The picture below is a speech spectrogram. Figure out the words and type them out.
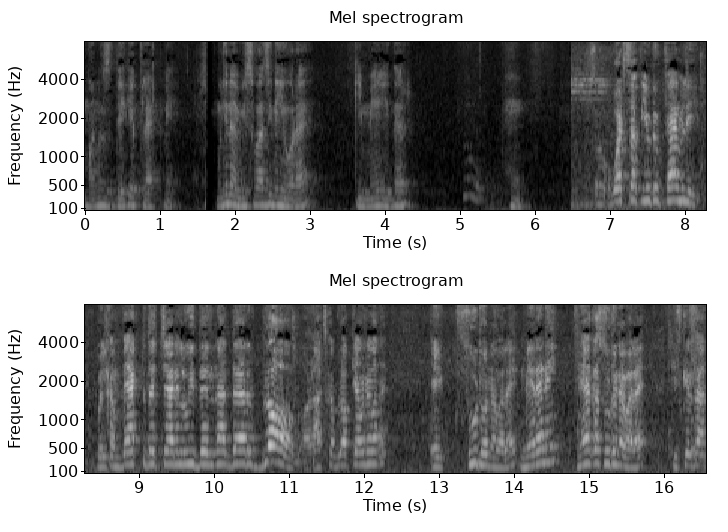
मनुष दे के फ्लैट में। मुझे ना विश्वास ही नहीं हो रहा है कि मैं इधर हूँ। So what's up YouTube family welcome back to the channel with another blog और आज का ब्लॉग क्या होने वाला है? एक सूट होने वाला है। मेरा नहीं, नेहा का सूट होने वाला है। किसके साथ?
